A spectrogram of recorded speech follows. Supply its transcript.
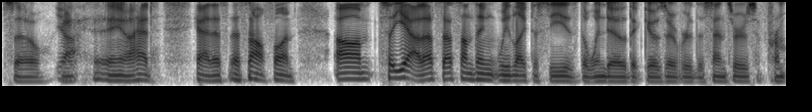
So Yeah. you know, I had, yeah, that's that's not fun. Um, so yeah, that's that's something we'd like to see is the window that goes over the sensors from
